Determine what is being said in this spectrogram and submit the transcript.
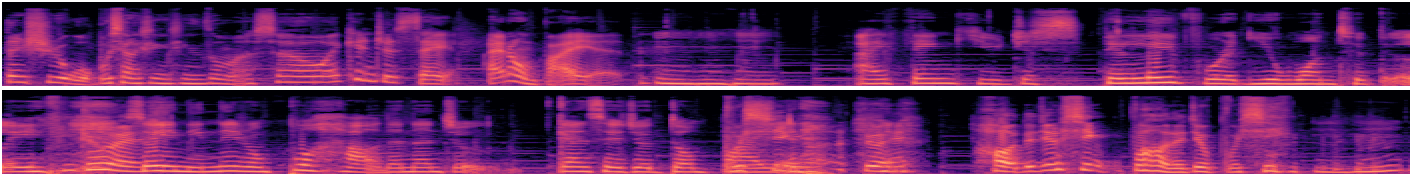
但是我不相信星座嘛，so I can just say I don't buy it。嗯哼哼，I think you just believe what you want to believe。对，所以你那种不好的呢，就干脆就 don't buy it。对，好的就信，不好的就不信。嗯哼，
